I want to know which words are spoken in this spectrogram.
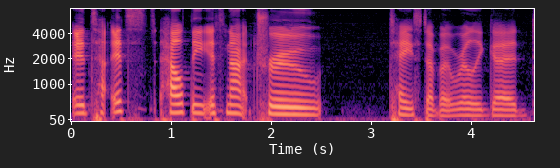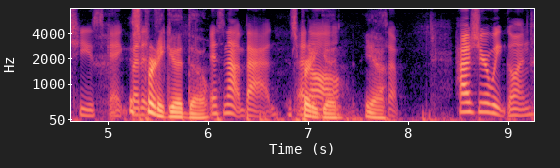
it's it's healthy. It's not true taste of a really good cheesecake, it's but pretty good though. it's, it's not bad. It's pretty all. good. Yeah. So, how's your week going?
